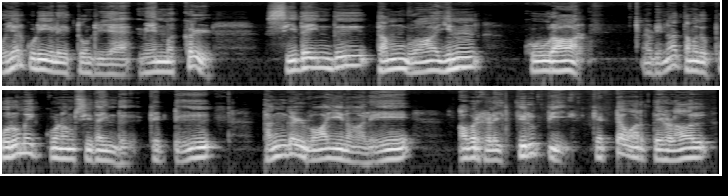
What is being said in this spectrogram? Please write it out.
உயர்குடியிலே தோன்றிய மேன்மக்கள் சிதைந்து தம் வாயின் கூறார். அப்படின்னா தமது பொறுமை குணம் சிதைந்து கெட்டு தங்கள் வாயினாலே அவர்களை திருப்பி கெட்ட வார்த்தைகளால்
